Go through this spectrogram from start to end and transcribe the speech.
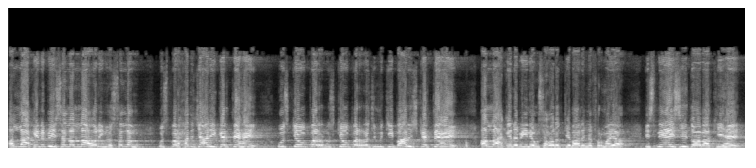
اللہ کے نبی صلی اللہ علیہ وسلم اس پر حد جاری کرتے ہیں، اس کے اوپر، اس کے اوپر رجم کی بارش کرتے ہیں۔ اللہ کے نبی نے اس عورت کے بارے میں فرمایا، اس نے ایسی توبہ کی ہے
